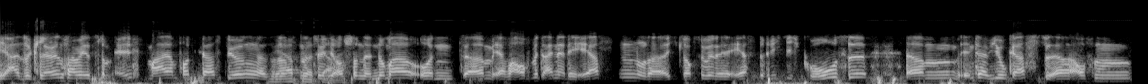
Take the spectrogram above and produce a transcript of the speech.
Ja, also Clarence haben wir jetzt zum elften Mal am Podcast, Jürgen. Also das ja, ist natürlich auch schon eine Nummer. Und ähm, er war auch mit einer der ersten oder ich glaube sogar der erste richtig große ähm, Interviewgast äh, auf dem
